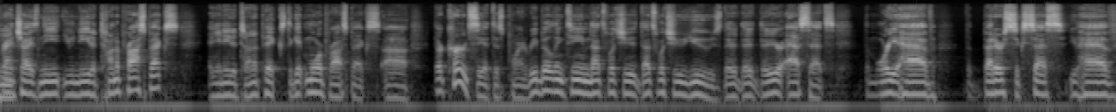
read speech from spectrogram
franchise, need you need a ton of prospects and you need a ton of picks to get more prospects. Uh, they're currency at this point. A rebuilding team, that's what you that's what you use. They're, they're they're your assets. The more you have, the better success you have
